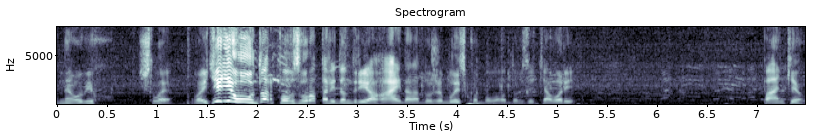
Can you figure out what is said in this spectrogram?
не увійшли. Войтін його удар повз ворота від Андрія Гайдара. Дуже близько було до взяття воріт. Панків.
